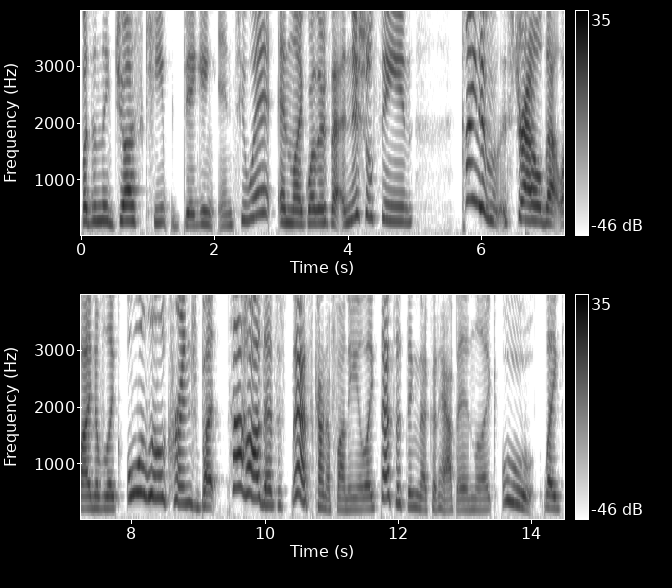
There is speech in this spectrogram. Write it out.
but then they just keep digging into it and like whether it's that initial scene kind of straddled that line of like oh a little cringe but haha that's that's kind of funny like that's a thing that could happen like ooh like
